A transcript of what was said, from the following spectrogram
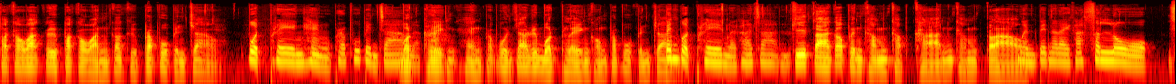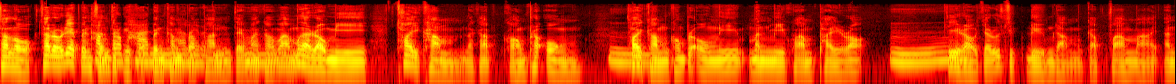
พระควะคือพระกวันก็คือพระผู้เป็นเจ้า บทเพลงแห่งพระผู้เป็นเจ้าบทหรอคะเพลงแห่งพระผู้เป็นเจ้าหรือบทเพลงของพระผู้เป็นเจ้า เป็นบทเพลงเหรอคะอาจารย์กีตาก็เป็นคำขับขานคำกล่าวเหมือนเป็นอะไรคะสโลกสโลกถ้าเราเรียกเป็นสันสกฤตคำประพันธ์เป็นคำประพันธ์อะไรแบบนี้แต่หมายความว่าเมื่อเรามีถ้อยคำนะครับของพระองค์ ถ้อยคำของพระองค์นี้มันมีความไพเราะอืมที่เราจะรู้สึกดื่มด่ำกับความหมายอัน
